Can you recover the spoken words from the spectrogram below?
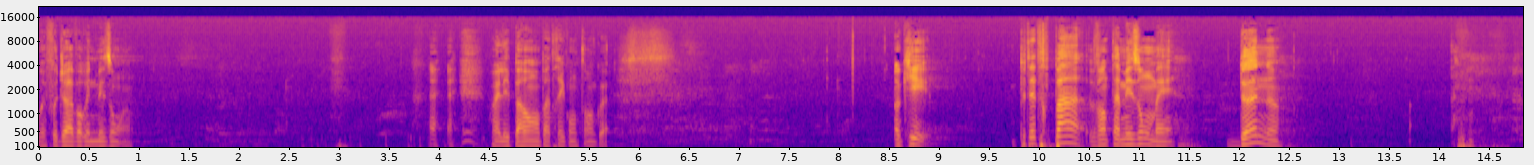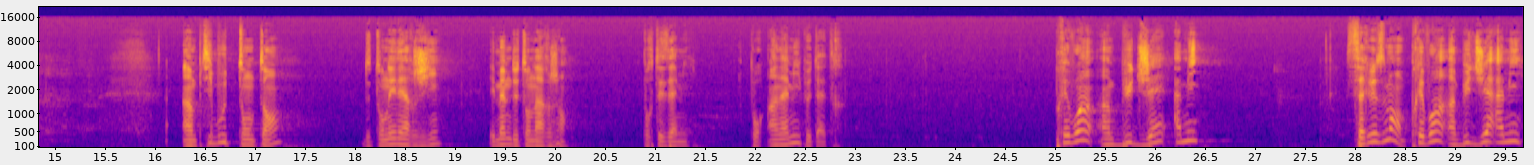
Il faut déjà avoir une maison. Hein. les parents pas très contents, quoi. Ok, peut-être pas vends ta maison, mais donne un petit bout de ton temps, de ton énergie et même de ton argent pour tes amis. Pour un ami peut-être. Prévois un budget ami. Sérieusement, prévois un budget ami.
